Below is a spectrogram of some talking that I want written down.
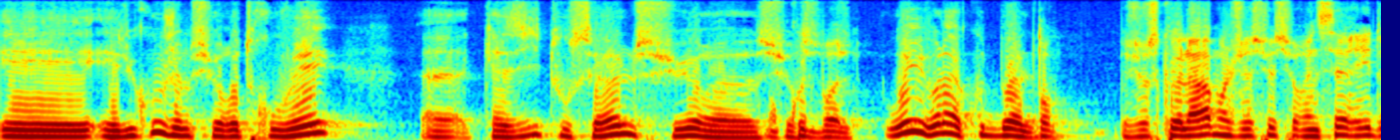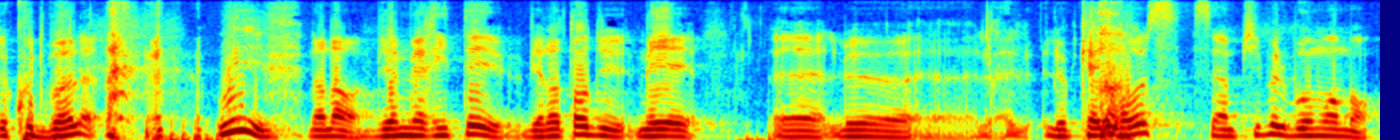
Et, et du coup, je me suis retrouvé euh, quasi tout seul sur, euh, sur coup de bol. Oui, voilà, coup de bol. Donc, Jusque-là, moi, je suis sur une série de coups de bol. Oui, non, non, bien mérité, bien entendu. Mais euh, le, le, le Kairos, c'est un petit peu le beau moment.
